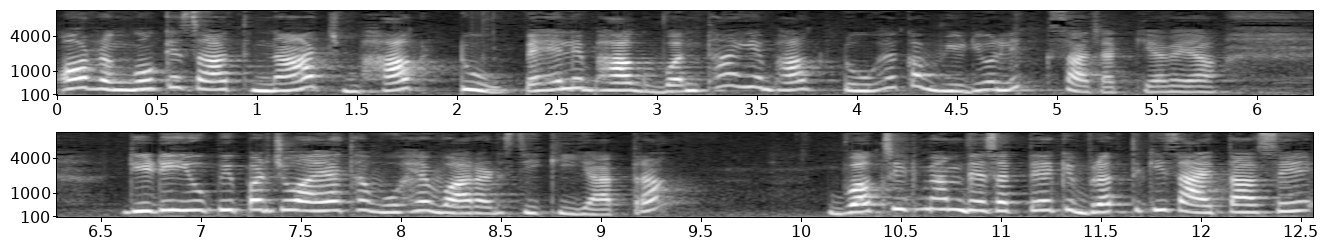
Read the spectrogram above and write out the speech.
और रंगों के साथ नाच भाग टू, पहले भाग वन था, ये भाग टू है, का वीडियो लिंक साझा किया गया। डीडी यूपी पर जो आया था वो है वाराणसी की यात्रा। वर्कशीट में हम दे सकते हैं कि व्रत की सहायता से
